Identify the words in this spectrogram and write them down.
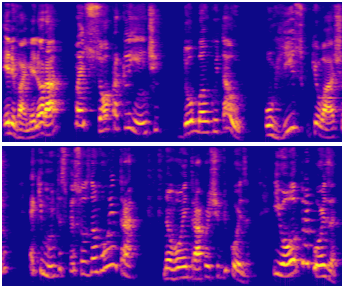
Ele vai melhorar, mas só para cliente do Banco Itaú. O risco que eu acho é que muitas pessoas não vão entrar, não vão entrar para esse tipo de coisa. E outra coisa,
